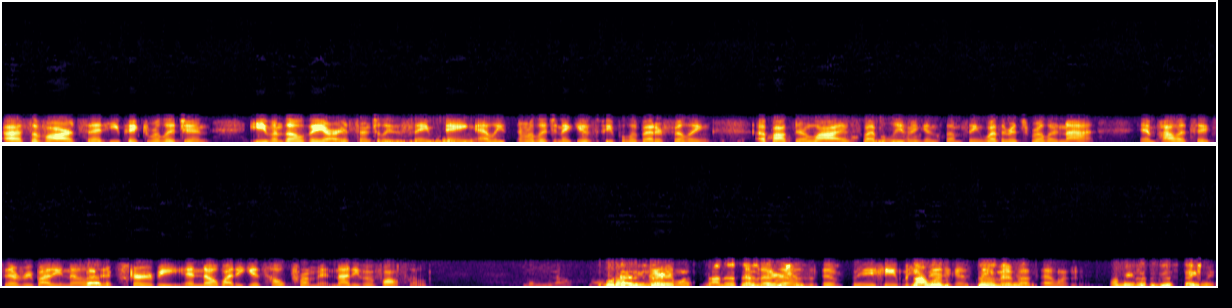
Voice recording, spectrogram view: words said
Uh Savard said he picked religion even though they are essentially the same thing. At least in religion it gives people a better feeling about their lives by believing in something whether it's real or not. In politics, everybody knows Right. it's scurvy and nobody gets hope from it, not even false hope. But I That is mean, very that's much- not I necessarily thought that was a good he he, he Not made really, a good statement I mean- about that one. I mean, that's a good statement.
